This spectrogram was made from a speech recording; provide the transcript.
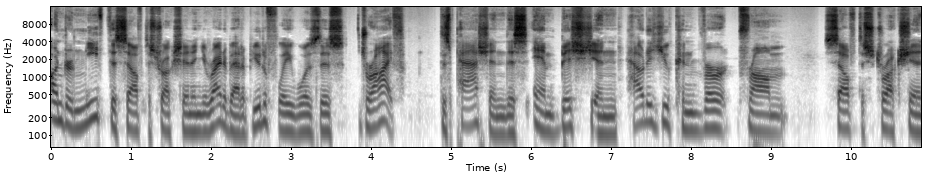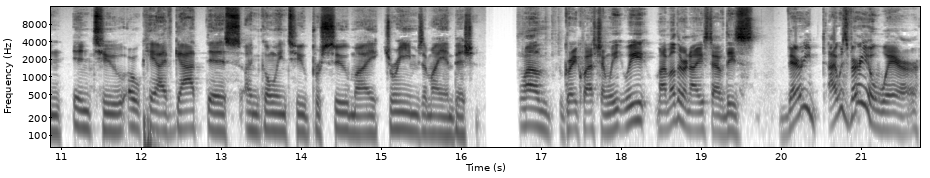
underneath the self destruction, and you write about it beautifully, was this drive. This passion, this ambition. How did you convert from self destruction into, okay, I've got this. I'm going to pursue my dreams and my ambition? Well, great question. We, we, my mother and I used to have these very, I was very aware,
